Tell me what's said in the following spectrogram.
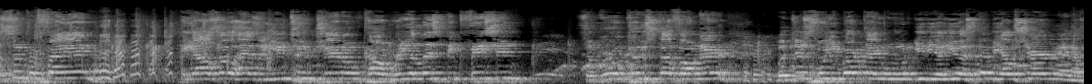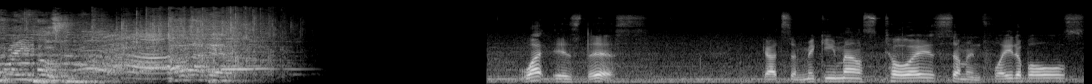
a super fan. he also has a YouTube channel called Realistic Fishing. Some real cool stuff on there. But just for your birthday, we want to give you a USWO shirt and a framed poster. How about that? What is this? Got some Mickey Mouse toys, some inflatables,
